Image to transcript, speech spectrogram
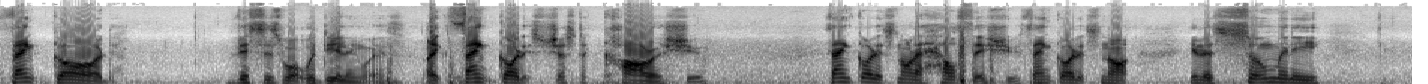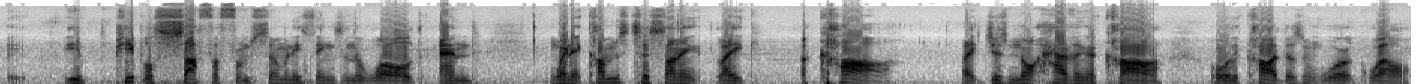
thank God this is what we're dealing with. Like thank God it's just a car issue. Thank God it's not a health issue. Thank God it's not you know so many eh, you know, people suffer from so many things in the world, and when it comes to something like a car, like just not having a car or the car doesn't work well,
